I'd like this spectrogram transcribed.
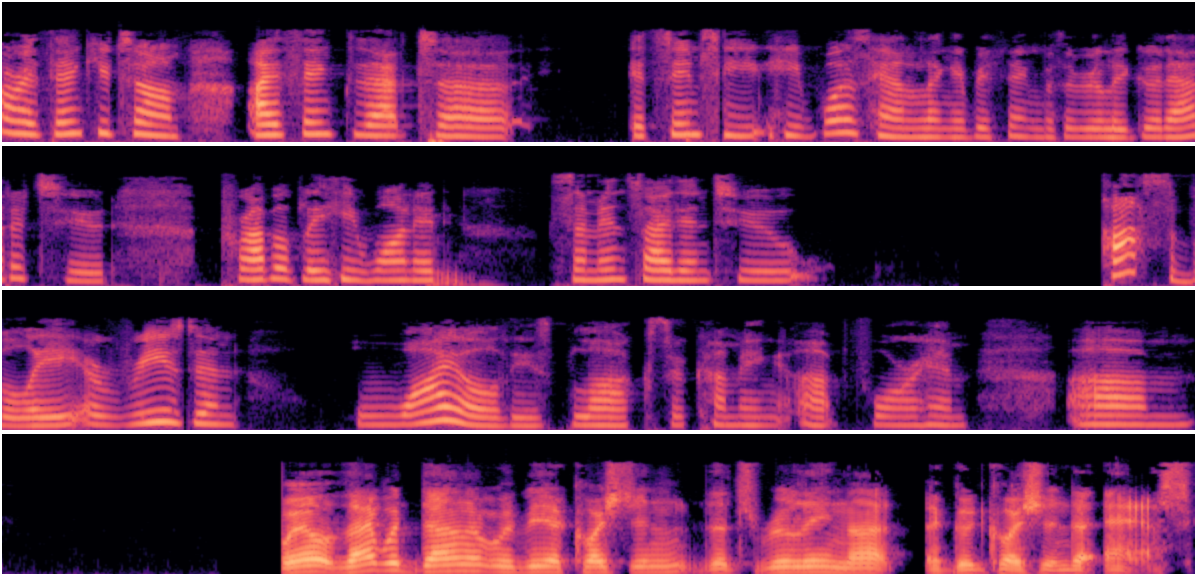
All right, thank you, Tom. I think that uh, it seems he, he was handling everything with a really good attitude. Probably he wanted some insight into possibly a reason why all these blocks are coming up for him. Um, well, that would Donna would be a question that's really not a good question to ask.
